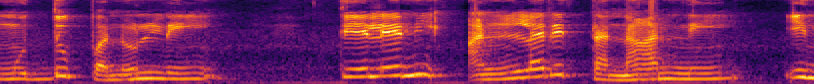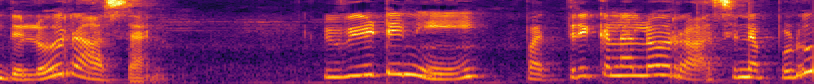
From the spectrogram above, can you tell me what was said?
ముద్దు పనుల్ని తెలియని అల్లరితనాన్ని ఇందులో రాశాను. వీటిని పత్రికలలో రాసినప్పుడు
